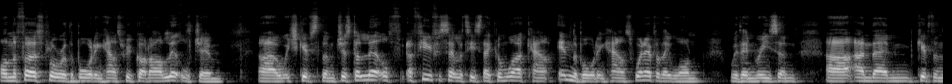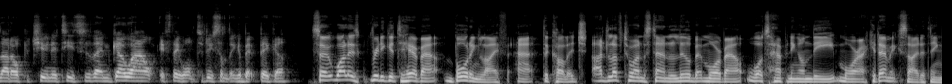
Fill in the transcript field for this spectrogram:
on the first floor of the boarding house we've got our little gym uh, which gives them just a little a few facilities they can work out in the boarding house whenever they want within reason uh, and then give them that opportunity to then go out if they want to do something a bit bigger so while it's really good to hear about boarding life at the college, I'd love to understand a little bit more about what's happening on the more academic side of things.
